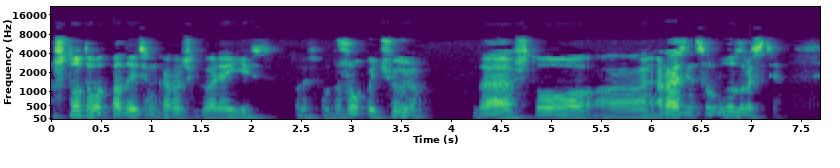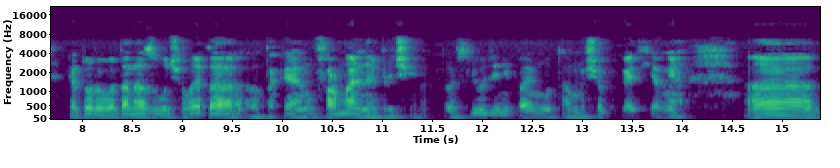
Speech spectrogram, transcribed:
что-то вот под этим, короче говоря, есть. То есть вот жопой чую, да, что э, разница в возрасте, которую вот она озвучила, это такая ну, формальная причина. То есть люди не поймут, там еще какая-то херня. Э,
